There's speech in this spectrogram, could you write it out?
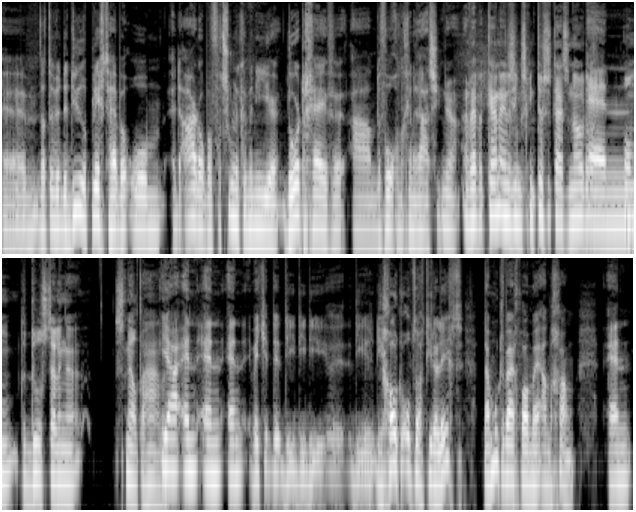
ehm, dat we de dure plicht hebben om de aarde op een fatsoenlijke manier door te geven aan de volgende generatie. Ja, en we hebben kernenergie misschien tussentijds nodig En om de doelstellingen snel te halen. Ja, en, en, en weet je, die, die, die, die, eh, die, die grote opdracht die daar ligt, daar moeten wij gewoon mee aan de gang. En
